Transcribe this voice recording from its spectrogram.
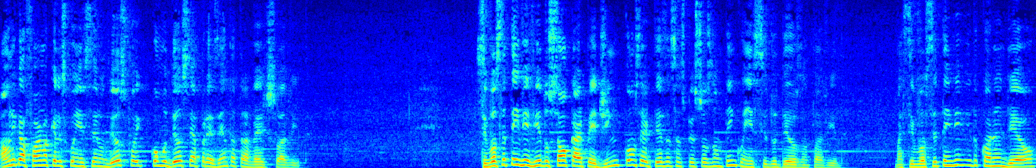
A única forma que eles conheceram Deus foi como Deus se apresenta através de sua vida. Se você tem vivido só o carpe diem, com certeza essas pessoas não têm conhecido Deus na tua vida. Mas se você tem vivido corandel,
